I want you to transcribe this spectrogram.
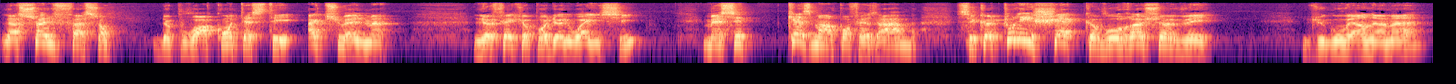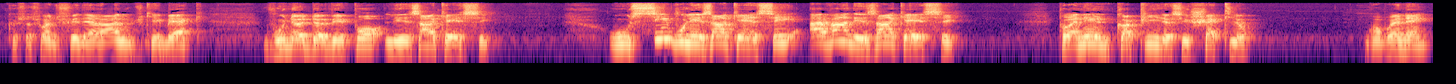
La seule façon de pouvoir contester actuellement le fait qu'il n'y a pas de loi ici, mais c'est quasiment pas faisable, c'est que tous les chèques que vous recevez du gouvernement, que ce soit du fédéral ou du Québec, vous ne devez pas les encaisser ou si vous les encaissez, avant de les encaisser, prenez une copie de ces chèques-là. Vous comprenez?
